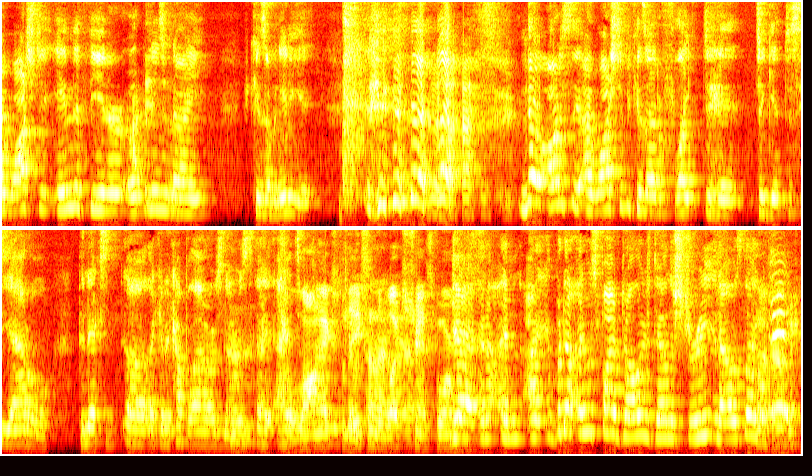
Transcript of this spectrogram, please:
I watched it in the theater opening night because I'm an idiot. no, honestly, I watched it because I had a flight to hit to get to Seattle the next uh, like in a couple hours, and I was I, I had A some long time to- explanation to time, watch yeah. Transformers. Yeah, and I- and I but no, it was five dollars down the street, and I was like, hey,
